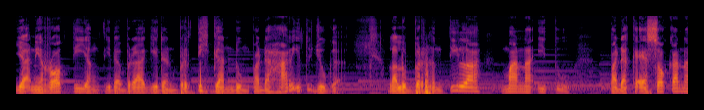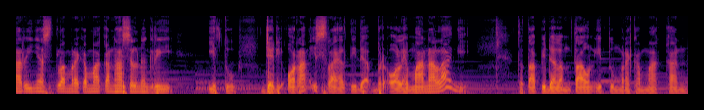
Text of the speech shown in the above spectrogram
yakni roti yang tidak beragi dan bertih gandum pada hari itu juga. Lalu berhentilah mana itu pada keesokan harinya setelah mereka makan hasil negeri itu. Jadi orang Israel tidak beroleh mana lagi. Tetapi dalam tahun itu mereka makan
